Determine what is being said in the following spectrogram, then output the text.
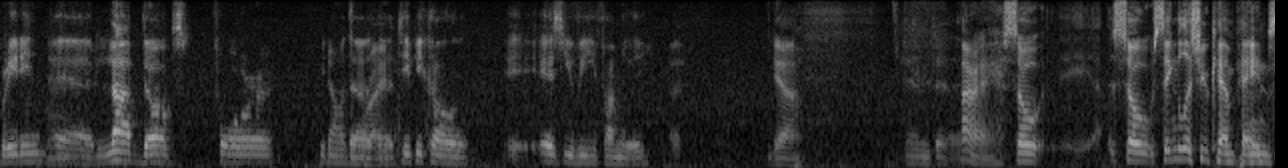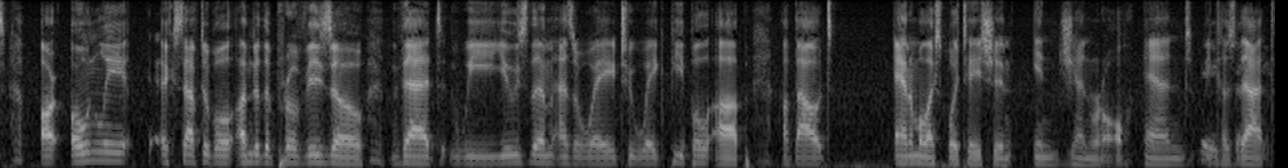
breeding uh, lab dogs for you know the, the typical SUV family Yeah. and uh, All right. So, so single issue campaigns are only acceptable under the proviso that we use them as a way to wake people up about animal exploitation in general, and because that,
